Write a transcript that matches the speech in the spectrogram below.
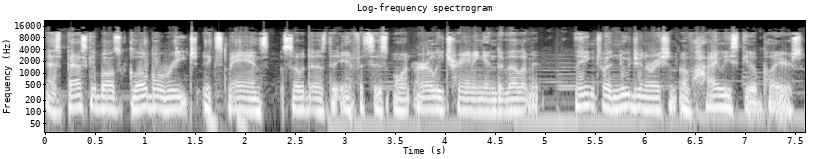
As basketball's global reach expands, so does the emphasis on early training and development, leading to a new generation of highly skilled players.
